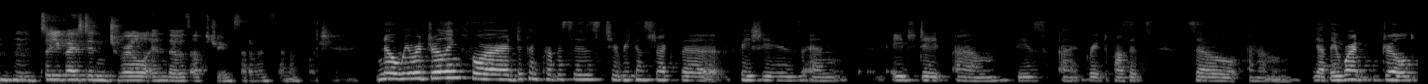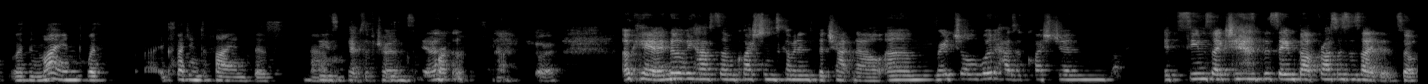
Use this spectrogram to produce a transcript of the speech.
Mm-hmm. So you guys didn't drill in those upstream sediments then, unfortunately. No, we were drilling for different purposes to reconstruct the facies and age date um, these uh, great deposits. So um, yeah, they weren't drilled with in mind with expecting to find this. Um, these types of trends, yeah. yeah. Sure. Okay, I know we have some questions coming into the chat now. Um, Rachel Wood has a question it seems like she had the same thought process as I did. So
